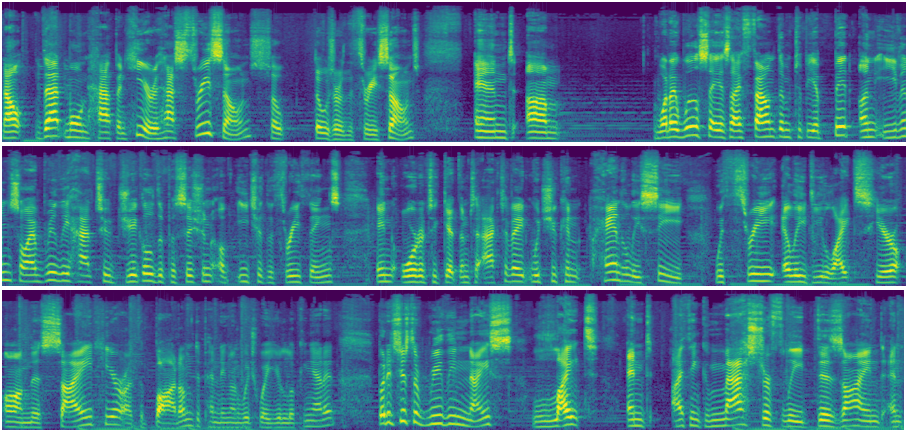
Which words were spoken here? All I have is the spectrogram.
Now that won't happen here. It has three zones, so those are the three zones, and um, what I will say is I found them to be a bit uneven, so I really had to jiggle the position of each of the three things in order to get them to activate, which you can handily see with three LED lights here on the side here, or at the bottom, depending on which way you're looking at it. But it's just a really nice, light, and I think masterfully designed and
